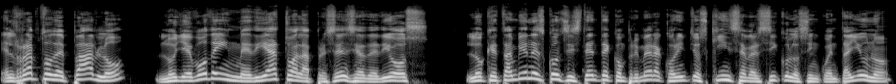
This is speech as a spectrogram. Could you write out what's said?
El rapto de Pablo lo llevó de inmediato a la presencia de Dios, lo que también es consistente con 1 Corintios 15, versículo 51,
